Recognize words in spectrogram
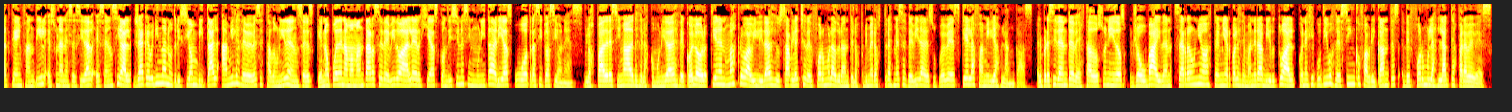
láctea infantil es una necesidad esencial, ya que brinda nutrición vital a miles de bebés estadounidenses que no pueden amamantarse debido a alergias, condiciones inmunitarias u otras situaciones. Los padres y madres de las comunidades de color tienen más probabilidades de usar leche de fórmula durante los primeros tres meses de vida de sus bebés que las familias blancas. El presidente de Estados Unidos, Joe Biden, se reunió este miércoles de manera virtual con ejecutivos de cinco fabricantes de fórmulas lácteas para bebés.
